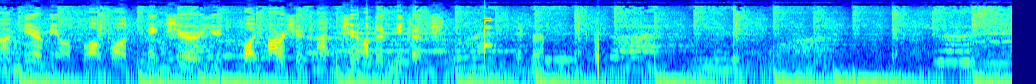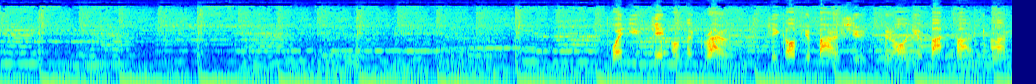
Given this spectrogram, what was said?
Can hear me on block one, make sure you deploy parachute at 200 meters. When you get on the ground, take off your parachute, put on your backpack and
